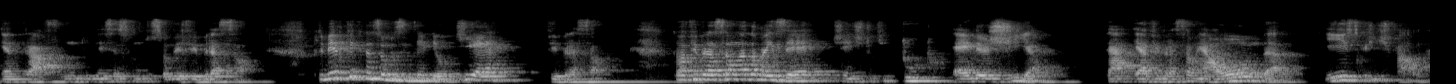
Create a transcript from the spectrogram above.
entrar a fundo nesse assunto sobre vibração. Primeiro, o que, que nós vamos entender? O que é vibração. Então, a vibração nada mais é, gente, do que tudo. É energia, tá? É a vibração, é a onda. Isso que a gente fala.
